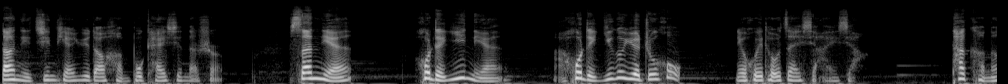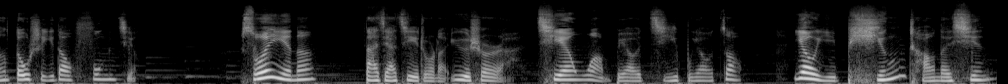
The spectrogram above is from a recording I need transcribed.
当你今天遇到很不开心的事儿，三年或者一年啊，或者一个月之后，你回头再想一想。它可能都是一道风景，所以呢，大家记住了，遇事儿啊，千万不要急，不要躁，要以平常的心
